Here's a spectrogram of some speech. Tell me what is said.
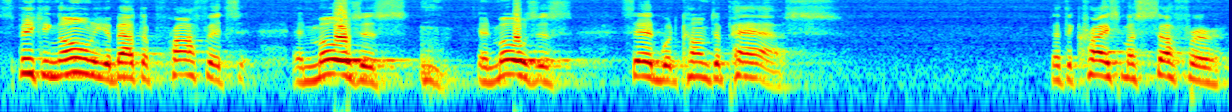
speaking only about the prophets and Moses, and Moses said would come to pass. That the Christ must suffer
